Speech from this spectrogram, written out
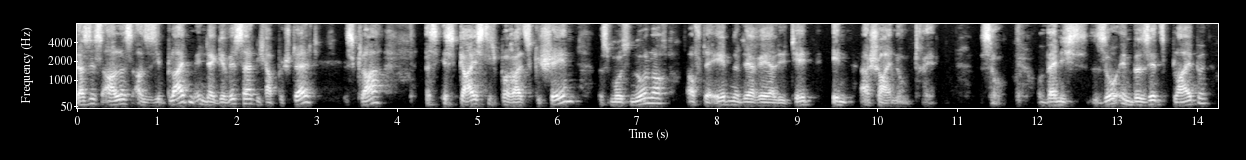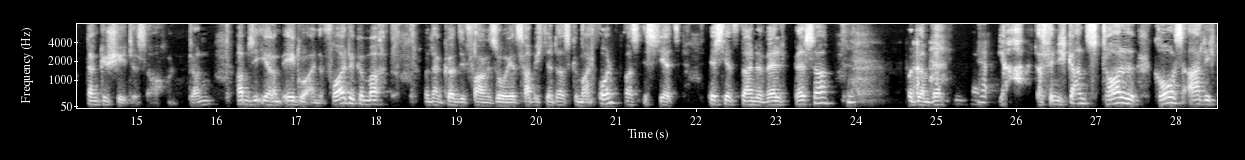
Das ist alles. Also sie bleiben in der Gewissheit, ich habe bestellt, ist klar. Es ist geistig bereits geschehen. Es muss nur noch auf der Ebene der Realität in Erscheinung treten. So. Und wenn ich so im Besitz bleibe, dann geschieht es auch. Und dann haben Sie Ihrem Ego eine Freude gemacht und dann können Sie fragen, so, jetzt habe ich dir das gemacht und was ist jetzt? Ist jetzt deine Welt besser? Und dann werden ja. ja, das finde ich ganz toll, großartig.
